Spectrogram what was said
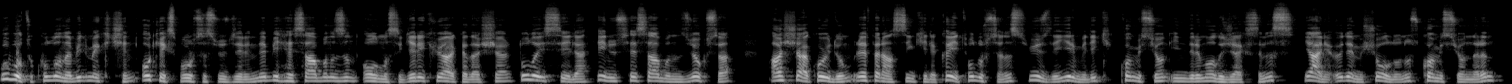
Bu botu kullanabilmek için OKEX borsası üzerinde bir hesabınızın olması gerekiyor arkadaşlar. Dolayısıyla henüz hesabınız yoksa Aşağı koyduğum referans linkiyle kayıt olursanız %20'lik komisyon indirimi alacaksınız. Yani ödemiş olduğunuz komisyonların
